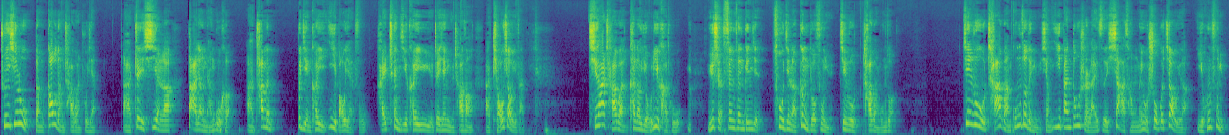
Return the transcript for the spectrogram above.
春熙路等高等茶馆出现啊，这吸引了大量男顾客啊，他们不仅可以一饱眼福，还趁机可以与这些女茶房啊调笑一番。其他茶馆看到有利可图，于是纷纷跟进，促进了更多妇女进入茶馆工作。进入茶馆工作的女性一般都是来自下层、没有受过教育的已婚妇女，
